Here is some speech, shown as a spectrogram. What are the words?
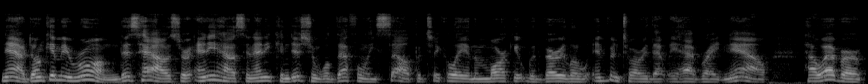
Now, don't get me wrong, this house or any house in any condition will definitely sell, particularly in the market with very little inventory that we have right now. However,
